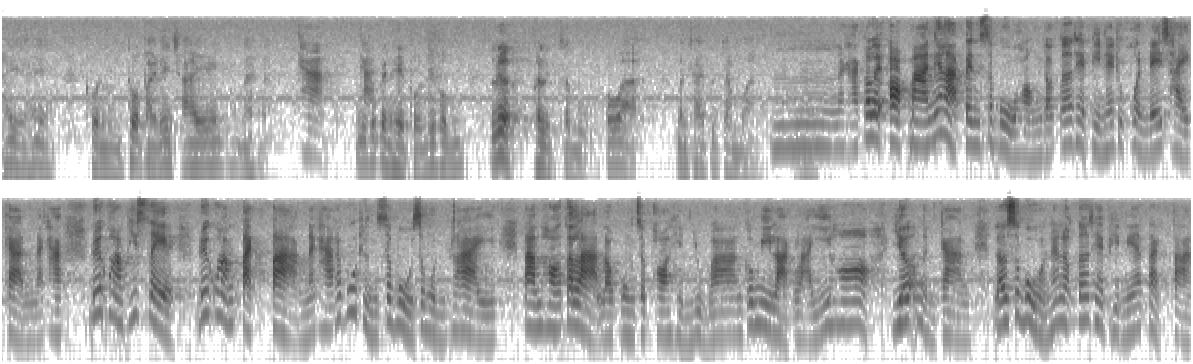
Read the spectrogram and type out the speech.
ให้ให้คนทั่วไปได้ใช้นะฮะค่ะนี่ก็ค่ะเป็นเหตุผลที่ผมเลือกผลิตสบู่ เพราะว่า มันใช้ประจำวัน อืมนะคะก็เลยออกมาเนี่ยแหละเป็นสบู่ของดรเทพินให้ทุกคนได้ใช้กันนะคะ ด้วยความพิเศษด้วยความแตกต่างนะคะ ถ้าพูดถึงสบู่สมุนไพรตามท้องตลาดเราคงจะพอเห็นอยู่บ้าง ก็มีหลากหลายยี่ห้อ เยอะเหมือนกัน แล้วสบู่ของท่านดรเทพินเนี่ยแตกต่าง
